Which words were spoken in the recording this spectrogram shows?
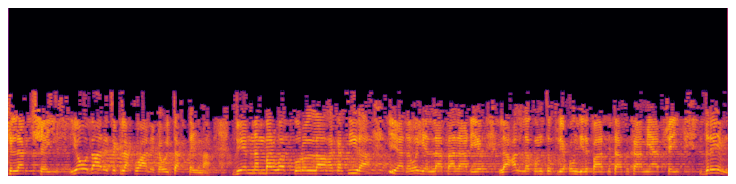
کلک شي یو دار چې کلکواله کوي تخت ایما دویم نمبر وذکر الله کثیرا یاد وی الله تعالی ډیر لعلکم تفلحون دې پات تاسو کامیاب شي دریم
